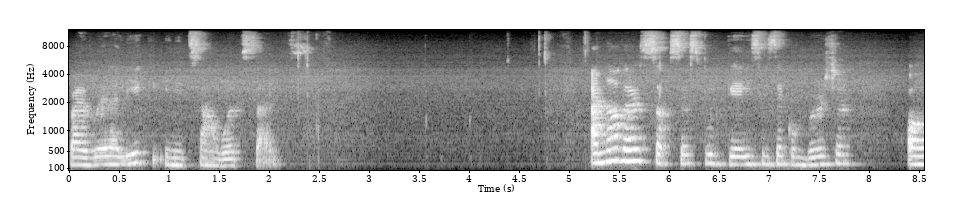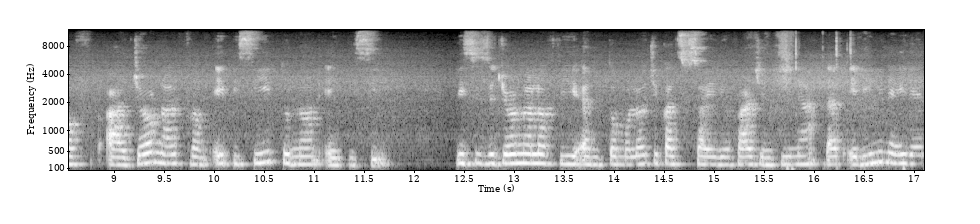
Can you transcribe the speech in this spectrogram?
by Redalyc in its own websites. Another successful case is the conversion of a journal from APC to non-APC. This is a journal of the Entomological Society of Argentina that eliminated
